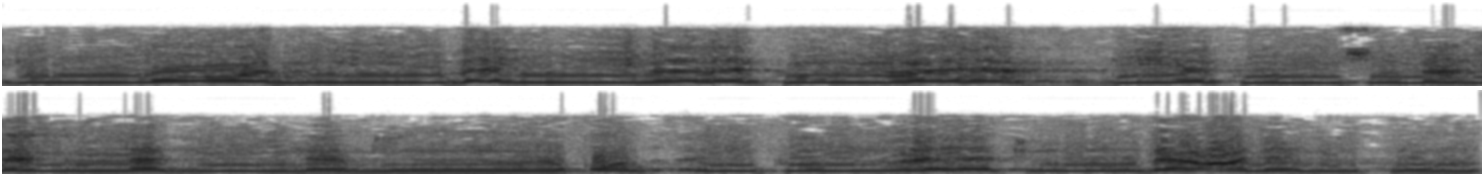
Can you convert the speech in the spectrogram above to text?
يريد الله لكم ويهديكم سنن الذين من قبلكم ويتوب عليكم.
